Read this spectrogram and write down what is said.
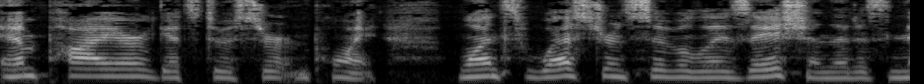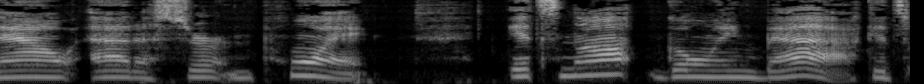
empire gets to a certain point, once Western civilization that is now at a certain point, it's not going back. It's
